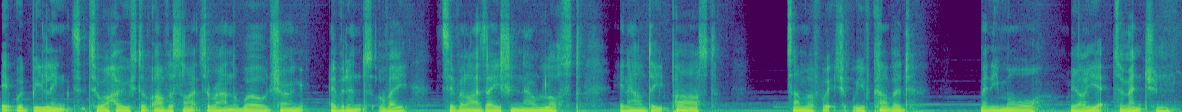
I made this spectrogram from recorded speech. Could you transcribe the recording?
It would be linked to a host of other sites around the world showing evidence of a civilization now lost in our deep past, some of which we've covered, many more we are yet to mention.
